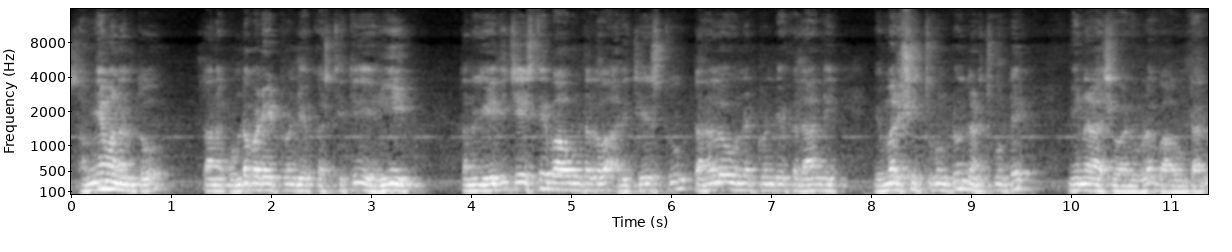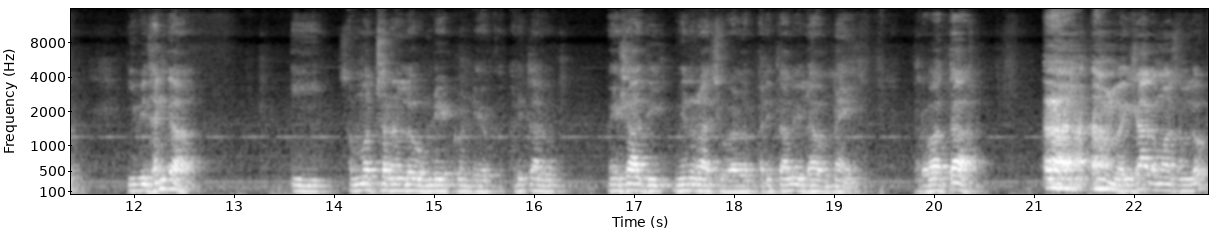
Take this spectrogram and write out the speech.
సంయమనంతో తనకు ఉండబడేటువంటి యొక్క స్థితిని ఎరిగి తను ఏది చేస్తే బాగుంటుందో అది చేస్తూ తనలో ఉన్నటువంటి యొక్క దాన్ని విమర్శించుకుంటూ నడుచుకుంటే మీనరాశి వాళ్ళు కూడా బాగుంటారు. ఈ విధంగా ఈ సంవత్సరంలో ఉండేటువంటి యొక్క ఫలితాలు మేషాది మీనరాశి వాళ్ళ ఫలితాలు ఇలా ఉన్నాయి. తర్వాత వైశాఖ మాసంలో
